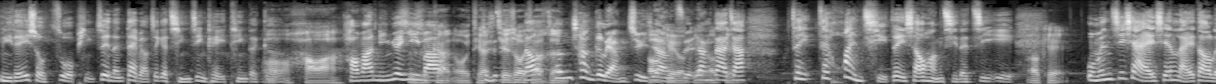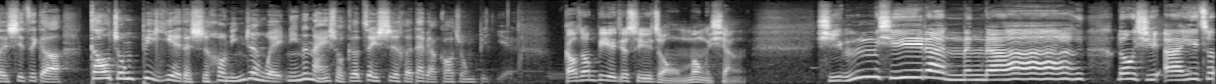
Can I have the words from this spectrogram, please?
你的一首作品最能代表这个情境。可以听的歌，哦，好啊，好吗？您愿意吗？试试我接受然后哼唱个两句这样子，okay, okay, okay. 让大家再再唤起对萧煌奇的记忆。OK，我们接下来先来到的是这个高中毕业的时候，您认为您的哪一首歌最适合代表高中毕业？高中毕业就是一种梦想，是不是咱两人拢是爱做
